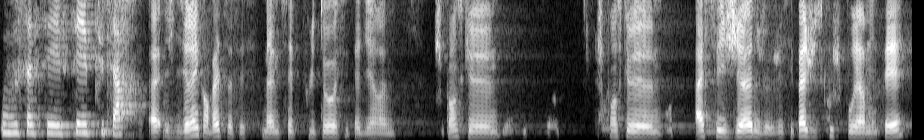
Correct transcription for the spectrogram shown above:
ou ça s'est fait plus tard? Euh, Je dirais qu'en fait, ça s'est même fait plus tôt. C'est-à-dire, euh, je pense que, je pense que assez jeune, je ne sais pas jusqu'où je pourrais remonter,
